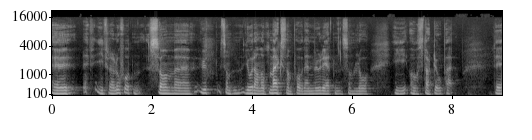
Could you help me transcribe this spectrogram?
eh, fra Lofoten som, uh, ut, som, gjorde han oppmerksom på den muligheten som lå i å starte opp her. Det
